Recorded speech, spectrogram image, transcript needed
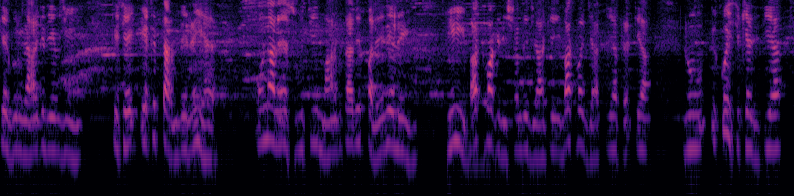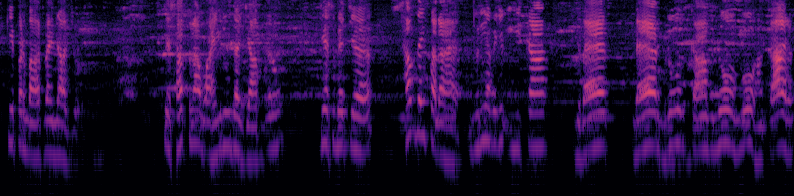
ਕਿ ਗੁਰੂ ਨਾਨਕ ਦੇਵ ਜੀ ਕਿਸੇ ਇੱਕ ਧਰਮ ਦੇ ਨਹੀਂ ਹੈ। ਉਹਨਾਂ ਨੇ ਸਮੁੱਚੀ ਮਾਨਵਤਾ ਦੇ ਭਲੇ ਦੇ ਲਈ ਹੀ ਵੱਖ-ਵੱਖ ਦੇਸ਼ਾਂ ਦੇ ਜਾ ਕੇ ਵੱਖ-ਵੱਖ ਜਾਤੀਆਂ, ਫਿਰਕਿਆਂ ਨੂੰ ਇੱਕੋ ਹੀ ਸਿੱਖਿਆ ਦਿੱਤੀ ਆ ਕਿ ਪਰਮਾਤਮਾ ਦੇ ਨਾਲ ਜੁੜੋ। ਤੇ ਸਤਨਾਮ ਵਾਹਿਗੁਰੂ ਦਾ ਜਾਪ ਕਰੋ, ਜਿਸ ਵਿੱਚ ਸਭ ਦਾ ਹੀ ਭਲਾ ਹੈ। ਦੁਨੀਆ ਵਿੱਚ ਈਰਖਾ ਦਵੈਤ ਬੈਰ, ਵਿਰੋਧ, ਕਾਮ, ਲੋਭ, ਮੋਹ, ਹੰਕਾਰ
